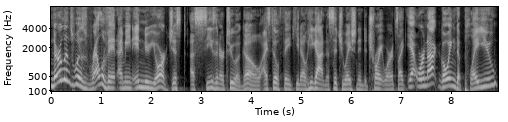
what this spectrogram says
Nerlens was relevant. I mean, in New York just a season or two ago. I still think you know he got in a situation in Detroit where it's like, yeah, we're not going to play you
